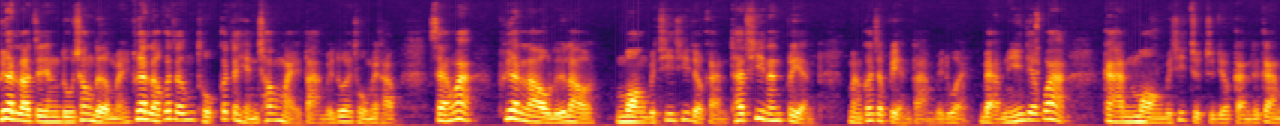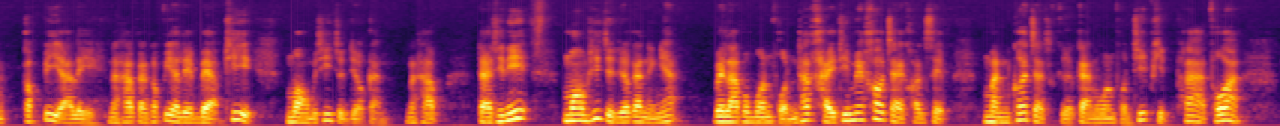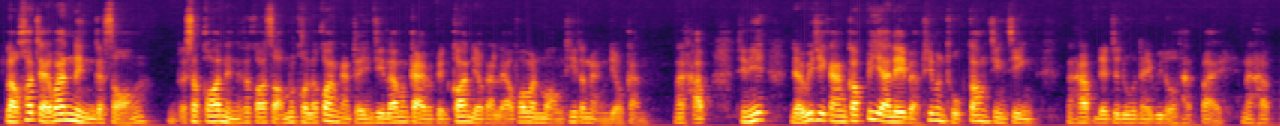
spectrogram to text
เพื่อนเราจะยังดูช่องเดิมไหมเพื่อนเราก็จะต้องถูกก็จะเห็นช่องใหม่ตามไปด้วยถูกไหมครับ แสดงว่าเพื่อนเราหรือเรามองไปที่ที่เดียวกัน ถ้าที่นั้นเปลี่ยนมันก็จะเปลี่ยนตามไปด้วย แบบนี้เรียกว่าการมองไปที่จุดจุดเดียวกัน หรือการ copy array นะครับการ copy array แบบที่มองไปที่จุดเดียวกันนะครับ แต่ทีนี้มองที่จุดเดียวกันอย่างเงี้ย เวลาประมวลผลถ้าใครที่ไม่เข้าใจคอนเซปต์มันก็จะเกิดการประมวลผลที่ผิดพลาด เพราะว่าเราเข้าใจว่า 1 กับ 2 สกอร์หกับสกอร์สมันคนละก้อนกันแต่จริงๆแล้วมันกลายมาเป็นก้อนเดียวกันแล้วเพราะมันมองที่ตำแหน่งเดียวกันนะครับ ทีนี้เดี๋ยววิธีการ Copy Array แบบที่มันถูกต้องจริง ๆ นะครับ เดี๋ยวจะดูในวิดีโอถัดไปนะครับ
